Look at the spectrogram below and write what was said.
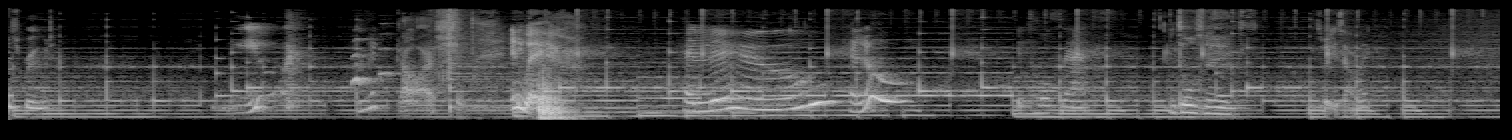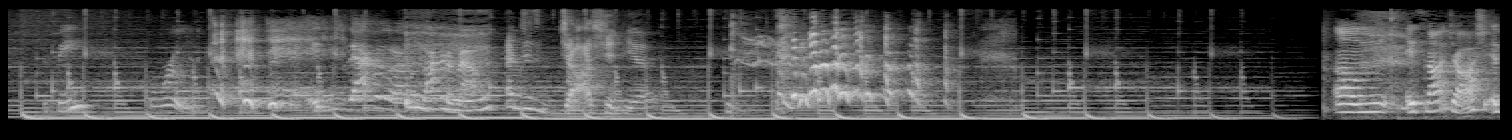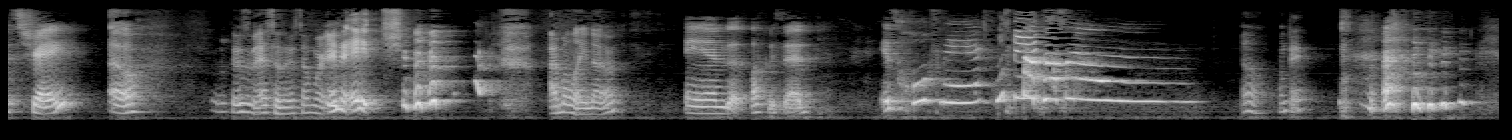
Who's rude? You. Oh my gosh. Anyway, Hello. hello. It's whole snacks. It's all snacks. That's what you sound like. See? Rude. exactly what I was talking about. I'm just joshing you. Um, it's not Josh, it's Shay. Oh, there's an S in there somewhere and an H. I'm Elena. And like we said, it's whole snacks. Whole Oh, okay.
